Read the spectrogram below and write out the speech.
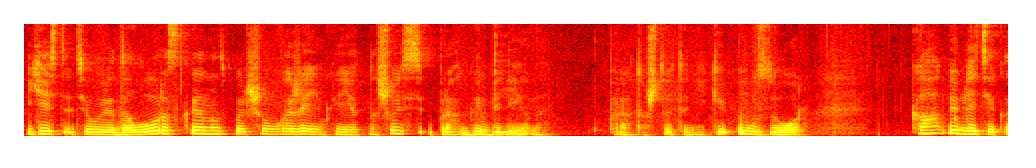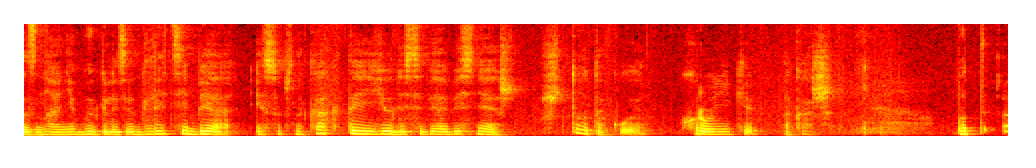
Есть теория Долора Скэна, с большим уважением к ней отношусь, про гобелены, про то, что это некий узор. Как библиотека знаний выглядит для тебя? И, собственно, как ты ее для себя объясняешь? Что такое хроники Акаши? Вот э,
